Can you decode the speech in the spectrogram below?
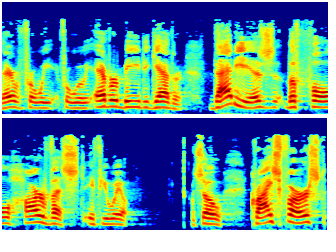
therefore we, for will we ever be together. That is the full harvest, if you will. So Christ first,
